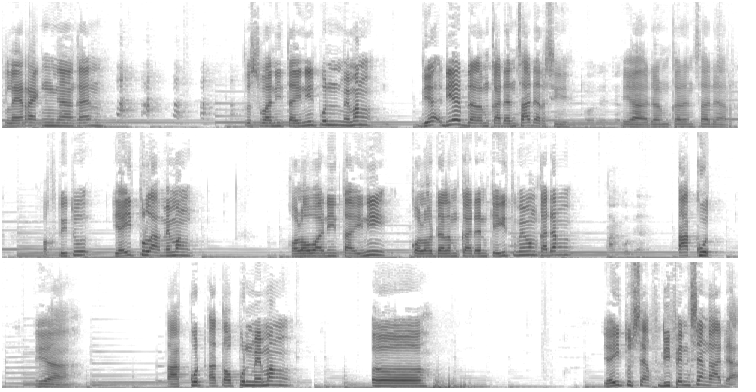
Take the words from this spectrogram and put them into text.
lerengnya kan. Terus wanita ini pun memang dia dia dalam keadaan sadar sih. Oh. Ya, dalam keadaan sadar. Waktu itu ya itulah memang kalau wanita ini kalau dalam keadaan kayak gitu memang kadang Takut ya. takut. Ya. Takut ataupun memang eh ya itu self defense-nya nggak ada.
